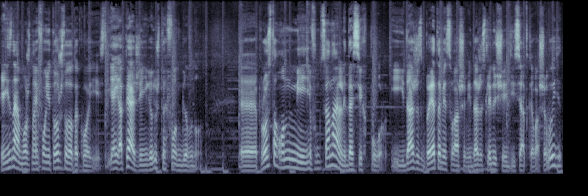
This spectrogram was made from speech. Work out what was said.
Я не знаю, может на айфоне тоже что-то такое есть. Я, опять же, я не говорю, что iPhone говно. Э, просто он менее функциональный до сих пор. И даже с бетами с вашими, даже следующая десятка ваша выйдет,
